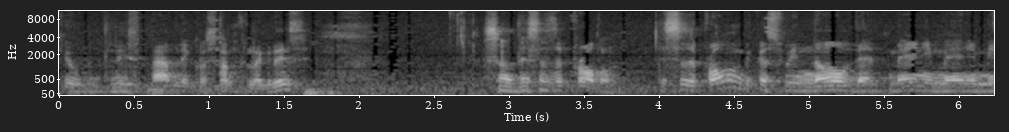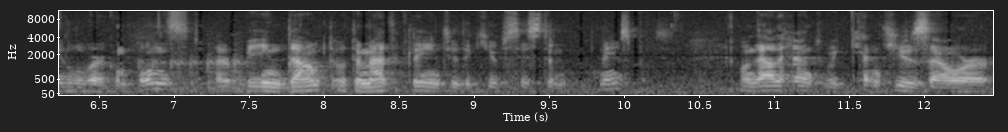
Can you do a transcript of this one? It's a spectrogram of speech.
cube at least public or something like this. So this is a problem. This is a problem because we know that many, many middleware components are being dumped automatically into the cube system namespace. On the other hand, we can't use our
